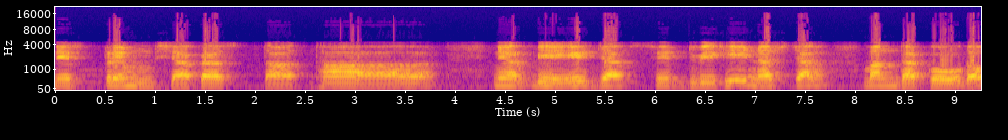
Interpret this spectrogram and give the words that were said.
निस्त्रिंशकस्तथा निर्बीजसिद्विहीनश्च मन्धकूडो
